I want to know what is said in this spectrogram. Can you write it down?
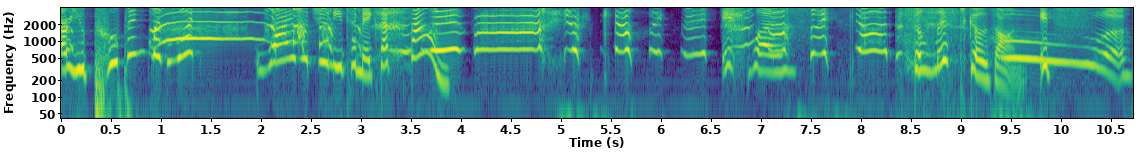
are you pooping? Like what? Why would you need to make that sound? You're killing me. It was. Oh my god. The list goes on. It's.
